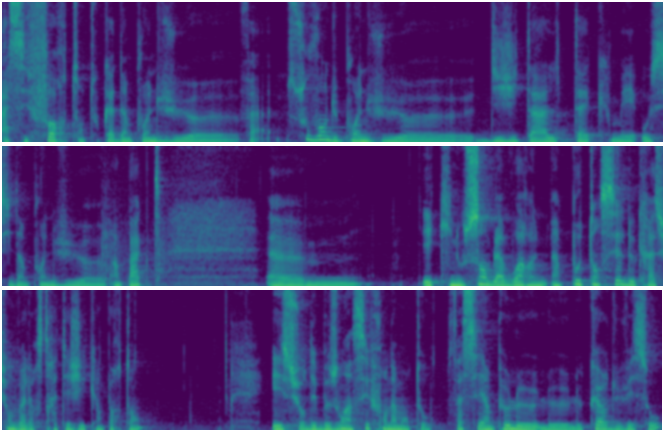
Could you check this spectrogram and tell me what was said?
assez forte, en tout cas d'un point de vue, euh, enfin, souvent du point de vue euh, digital, tech, mais aussi d'un point de vue euh, impact, et qui nous semble avoir un, potentiel de création de valeur stratégique important, et sur des besoins assez fondamentaux. Ça, c'est un peu le, cœur du vaisseau.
